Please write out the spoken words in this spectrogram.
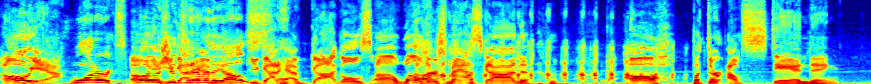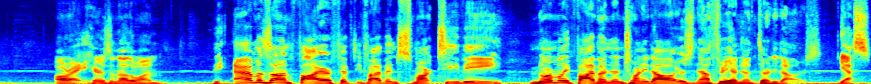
oh yeah. water Oh, yeah, explosions and everything have, else. You got to have goggles, uh, welder's mask on. oh, but they're outstanding. All right, here's another one. The Amazon Fire 55 inch smart TV, normally $520, now $330. Yes.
